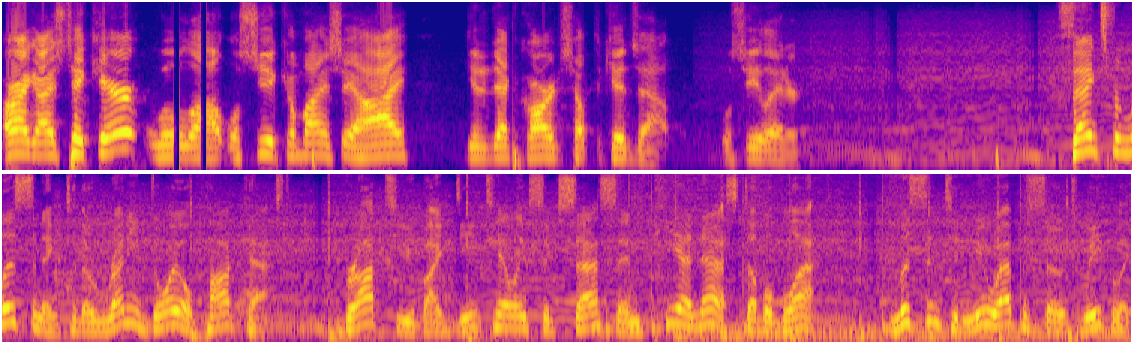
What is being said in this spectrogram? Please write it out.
all right, guys, take care. We'll uh, we'll see you. Come by and say hi. Get a deck of cards. Help the kids out. We'll see you later. Thanks for listening to the Renny Doyle podcast, brought to you by Detailing Success and P&S Double Black. Listen to new episodes weekly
